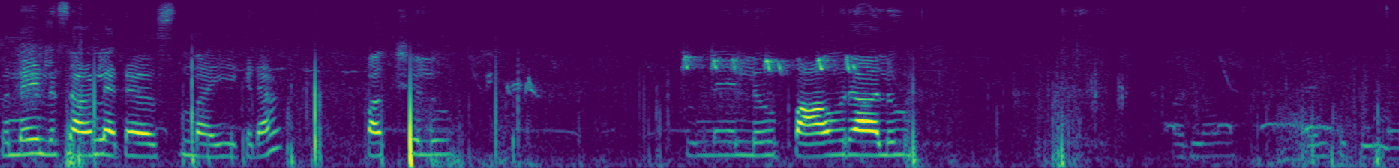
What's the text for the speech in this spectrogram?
కుందేళ్ళు సౌండ్లు అయితే వస్తున్నాయి ఇక్కడ. పక్షులు కుందేళ్ళు పావురాలు. అట్లా వెళ్తున్నాయి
